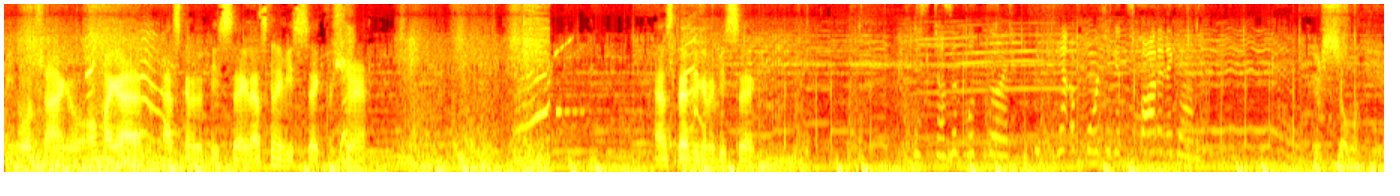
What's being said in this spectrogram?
Me hold triangle. Oh my god, that's gonna be sick. That's gonna be sick for sure. That's definitely gonna be sick. There's someone here.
